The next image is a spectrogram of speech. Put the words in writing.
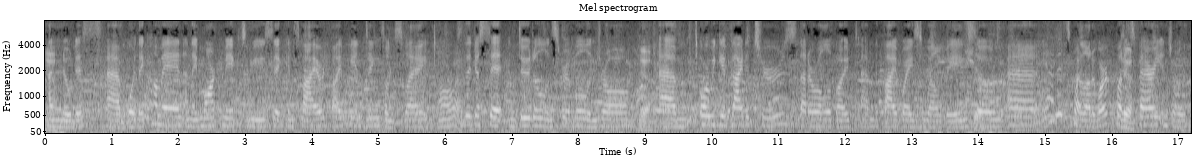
Yeah. and notice. Um, or they come in and they mark make to music inspired by paintings on display. Right. So they just sit and doodle and scribble and draw. Yeah. Um, or we give guided tours that are all about um, the five ways to well-being. Sure. So quite a lot of work, but it's very enjoyable.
